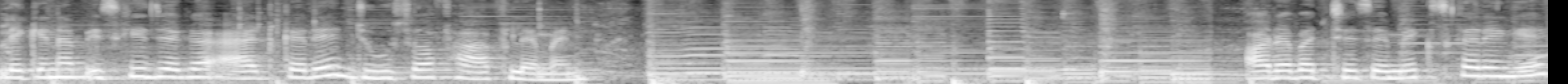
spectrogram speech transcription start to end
लेकिन आप इसकी जगह ऐड करें जूस ऑफ़ हाफ़ लेमन और अब अच्छे से मिक्स करेंगे।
